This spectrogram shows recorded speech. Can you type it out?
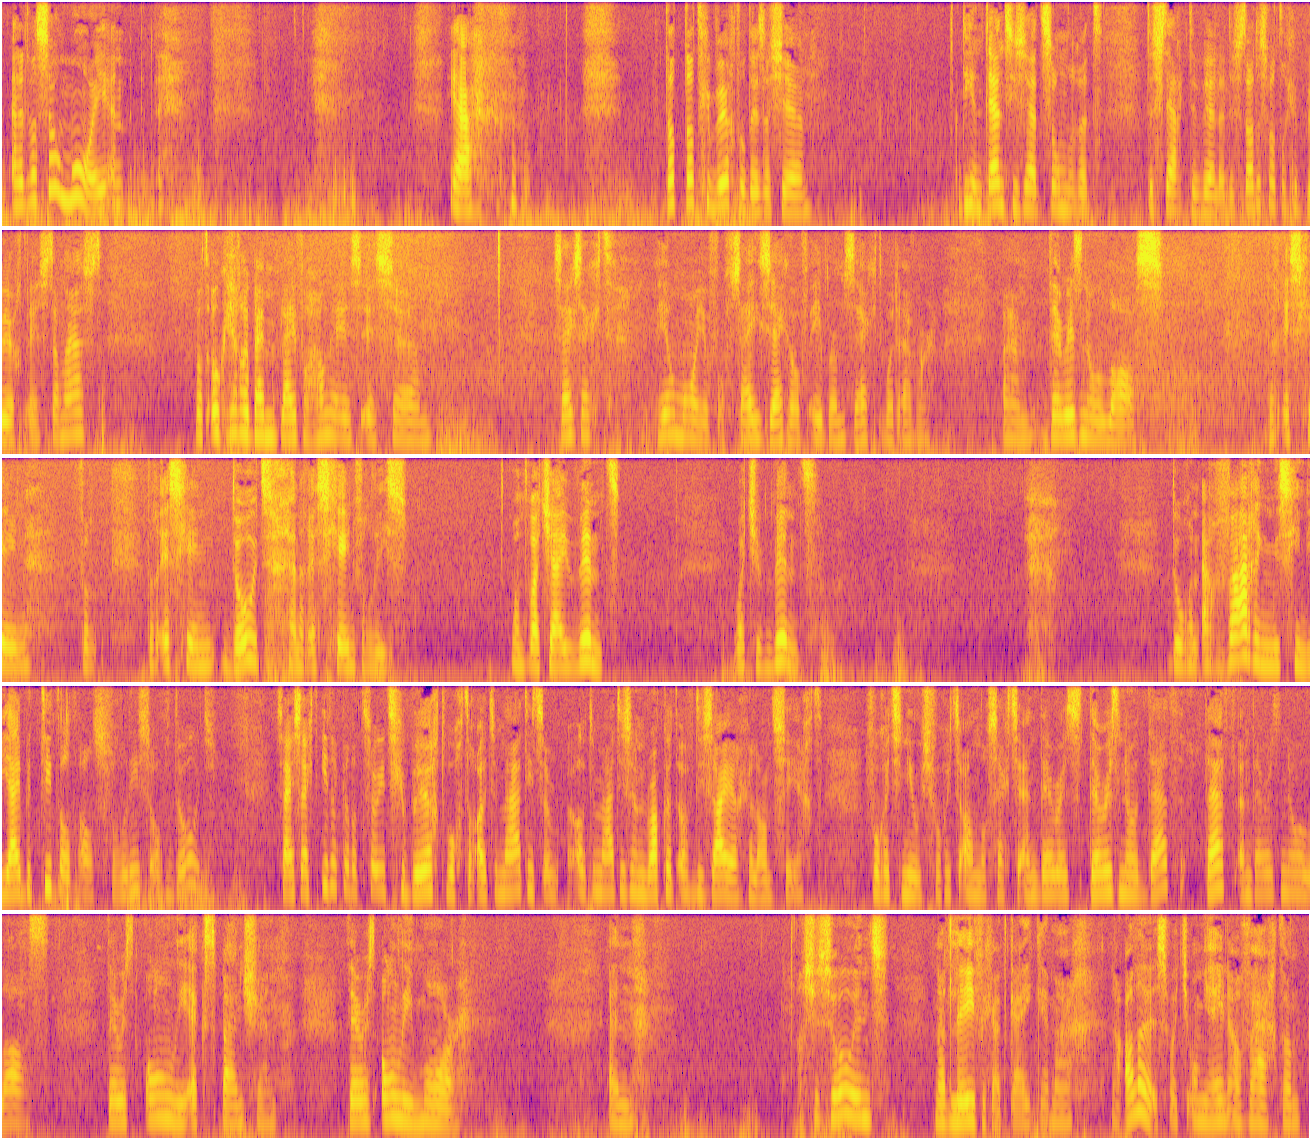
En het was zo mooi. En ja, dat, dat gebeurt er dus als je die intentie zet zonder het te sterk te willen. Dus dat is wat er gebeurd is. Daarnaast, wat ook heel erg bij me blijven hangen is, is ehm, zij zegt heel mooi, of, of zij zeggen, of Abraham zegt, whatever. Um, there is no loss. Er is geen, er is geen dood en er is geen verlies. Want wat jij wint, wat je wint, door een ervaring misschien die jij betitelt als verlies of dood. Zij zegt, iedere keer dat zoiets gebeurt, wordt er automatisch, automatisch een rocket of desire gelanceerd. Voor iets nieuws, voor iets anders, zegt ze. En there is, there is no death, death and there is no loss. There is only expansion. There is only more. En als je zo eens naar het leven gaat kijken, naar, naar alles wat je om je heen ervaart, dan,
